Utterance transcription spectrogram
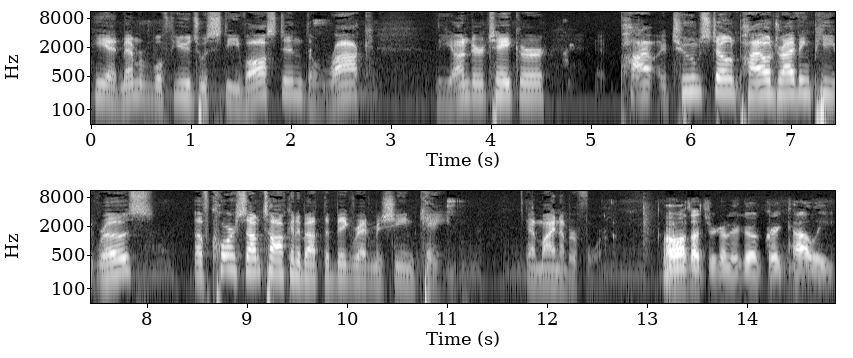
he had memorable feuds with Steve Austin, The Rock, The Undertaker, pile, Tombstone pile driving Pete Rose. Of course, I'm talking about the Big Red Machine Kane at my number four. Oh, I thought you were going to go Great Khali.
